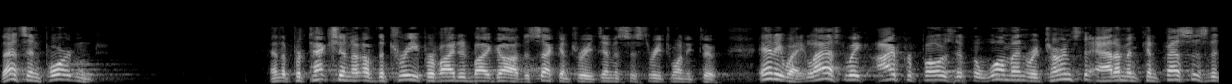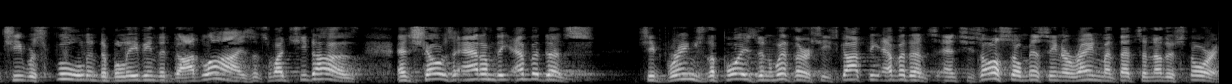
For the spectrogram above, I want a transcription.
That's important. And the protection of the tree provided by God, the second tree, Genesis 3.22. Anyway, last week I proposed that the woman returns to Adam and confesses that she was fooled into believing that God lies. That's what she does. And shows Adam the evidence. She brings the poison with her. She's got the evidence and she's also missing arraignment. That's another story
